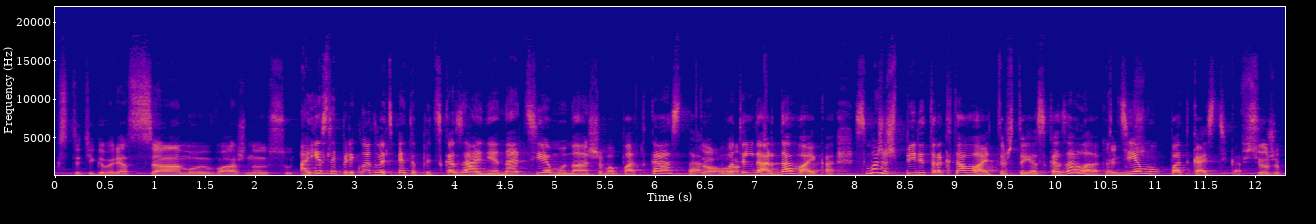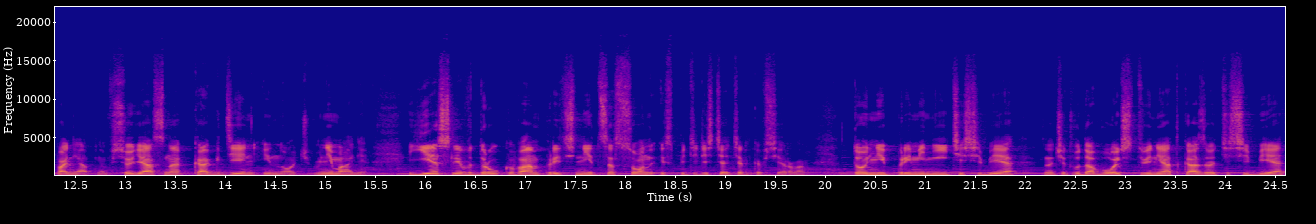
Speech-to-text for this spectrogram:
кстати говоря, самую важную суть. А если перекладывать это предсказание на тему нашего подкаста, Так. вот, Эльдар, давай-ка, сможешь перетрактовать то, что я сказала, в Конечно. тему подкастика? Все же понятно, все ясно, как день и ночь. Внимание! Если вдруг вам приснится сон из 50 оттенков серого, то не примените себе, значит, в удовольствии, не отказывайте себе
